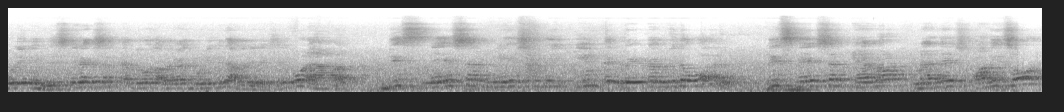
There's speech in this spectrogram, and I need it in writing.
pulling in this direction and those other guys pulling in the other direction. It won't happen. This nation needs to be integrated with the world. This nation cannot manage on its own.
